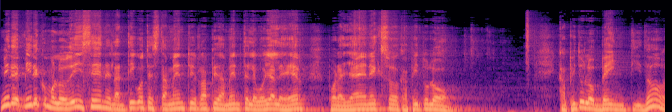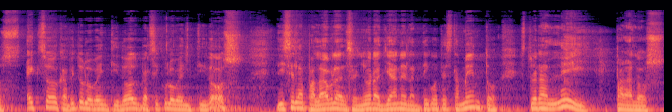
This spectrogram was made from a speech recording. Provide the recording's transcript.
Mire, mire como lo dice en el Antiguo Testamento y rápidamente le voy a leer por allá en Éxodo capítulo capítulo 22, Éxodo capítulo 22, versículo 22. Dice la palabra del Señor allá en el Antiguo Testamento. Esto era ley para los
